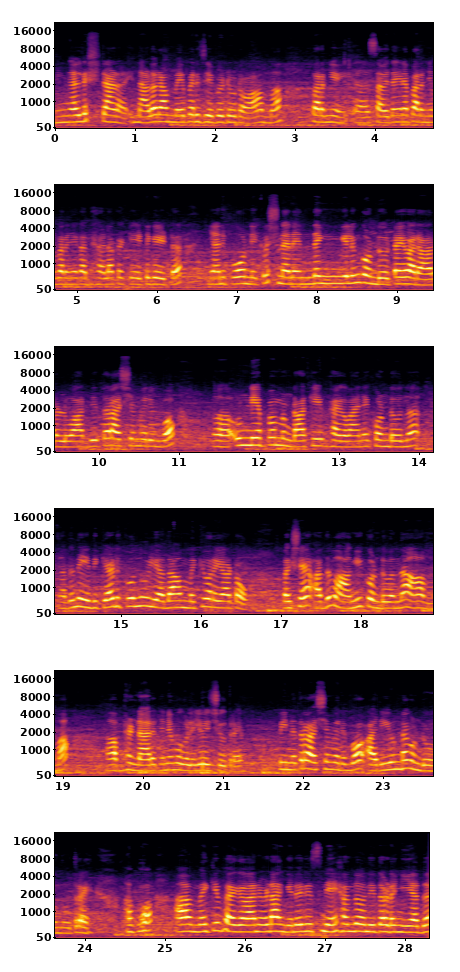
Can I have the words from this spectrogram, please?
നിങ്ങളുടെ ഇഷ്ടമാണ് ഇന്നാളെ ഒരു അമ്മയെ പരിചയപ്പെട്ടു കേട്ടോ. ആ അമ്മ പറഞ്ഞു "ആ, സവിത ഇങ്ങനെ പറഞ്ഞു പറഞ്ഞ കഥകളൊക്കെ കേട്ട് കേട്ട് ഞാനിപ്പോൾ ഉണ്ണികൃഷ്ണൻ എന്തെങ്കിലും കൊണ്ടുപോയിട്ടേ വരാറുള്ളൂ. ആദ്യത്തെ പ്രാവശ്യം വരുമ്പോൾ ഉണ്ണിയപ്പം ഉണ്ടാക്കി ഭഗവാനെ കൊണ്ടുവന്ന് അത് നേദിക്കാൻ എടുക്കൊന്നുമില്ല അത് ആ അമ്മയ്ക്ക് പറയാട്ടോ പക്ഷേ അത് വാങ്ങിക്കൊണ്ടുവന്ന ആ അമ്മ ആ ഭണ്ഡാരത്തിന്റെ മുകളിൽ വെച്ചു അത്രേ ഇന്നത്തെ പ്രാവശ്യം വരുമ്പോൾ അരിയുണ്ട കൊണ്ടുവന്നു അത്രേ അപ്പോൾ ആ അമ്മയ്ക്ക് ഭഗവാനോട് അങ്ങനെ ഒരു സ്നേഹം തോന്നി തുടങ്ങിയത്.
